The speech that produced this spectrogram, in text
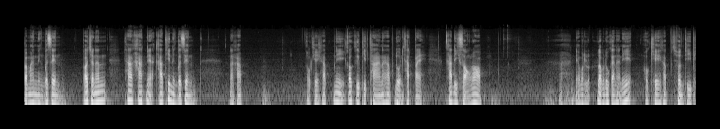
ประมาณ 1%เพราะฉะนั้นถ้าคัดเนี่ยคัดที่ 1%นะครับ โอเคครับ นี่ก็คือผิดทางนะครับ โดนคัดไป คัดอีก 2 รอบ เดี๋ยวเรามาดูกันอันนี้ โอเคครับ ชน TP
